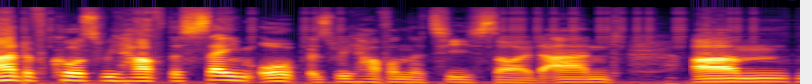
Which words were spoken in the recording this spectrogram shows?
And of course we have the same AWP as we have on the T side. And um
